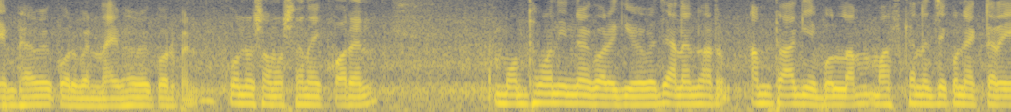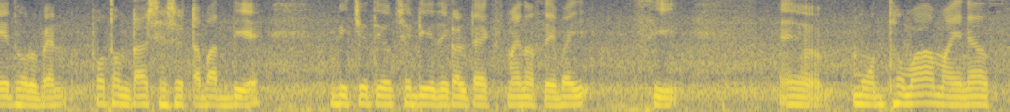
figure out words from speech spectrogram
এভাবে করবেন না, এভাবে করবেন। কোনো সমস্যা নাই, করেন। মধ্যমা নির্ণয় করে কীভাবে জানেন, আর আমি তো আগেই বললাম, মাঝখানে যে কোনো একটা এ ধরবেন। প্রথমটা, শেষেরটা বাদ দিয়ে। বিচ্যুতি হচ্ছে ডিজিক্যালটা x minus a by c মধ্যমা মাইনাস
